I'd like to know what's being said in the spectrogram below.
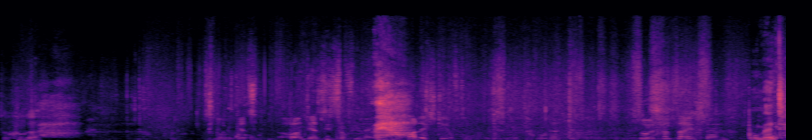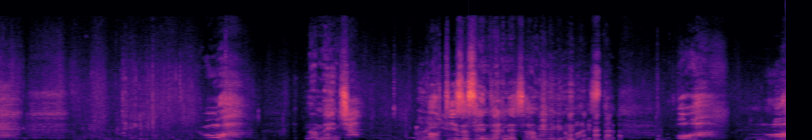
So, gucke. So, und jetzt, und jetzt ist so viel länger. Warte, ich stehe auf der Elektrode. So, jetzt kannst du einstellen. Moment. Oh. Na Mensch. Auch dieses Hindernis haben wir gemeistert. Oh. oh.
